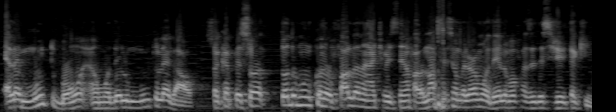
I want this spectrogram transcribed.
Ela é muito bom, é um modelo muito legal. Só que a pessoa, todo mundo quando eu falo da narrativa do cinema fala, nossa, esse é o melhor modelo, eu vou fazer desse jeito aqui.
